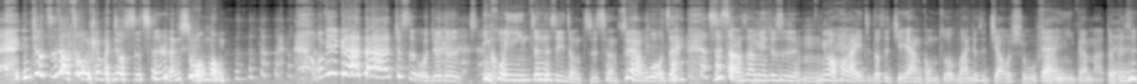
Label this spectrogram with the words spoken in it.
你就知道这种根本就是痴人说梦。我必须跟他大家，就是我觉得，婚姻真的是一种职场。虽然我在职场上面就是，嗯，因为我后来一直都是接案工作，不然就是教书、翻译干嘛的。可是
